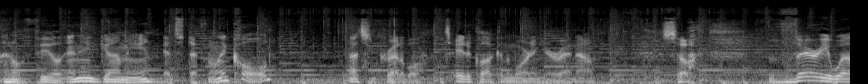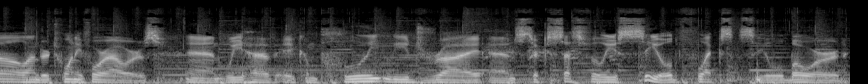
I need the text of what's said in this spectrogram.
I don't feel any gummy. It's definitely cold. That's incredible. It's eight o'clock in the morning here right now. So very well under 24 hours and we have a completely dry and successfully sealed Flex Seal board.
